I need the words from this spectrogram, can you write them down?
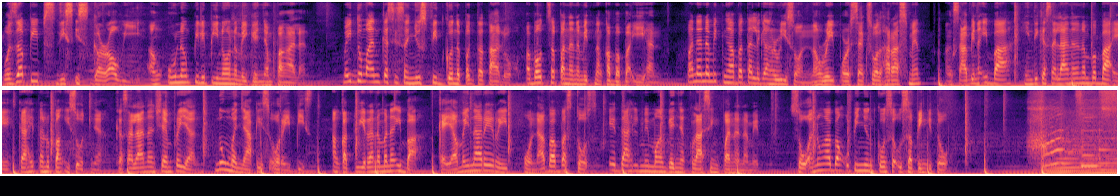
What's up peeps? This is Garawi, ang unang Pilipino na may ganyang pangalan. May dumaan kasi sa newsfeed ko na pagtatalo about sa pananamit ng kababaihan. Pananamit nga ba talaga ang reason ng rape or sexual harassment? Ang sabi ng iba, hindi kasalanan ng babae kahit ano pang isuot niya. Kasalanan syempre yan nung manyakis o rapist. Ang katwira naman ng iba, kaya may nare-rape o nababastos eh dahil may mga ganyang klasing pananamit. So ano nga bang opinion ko sa usaping ito? Haunted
